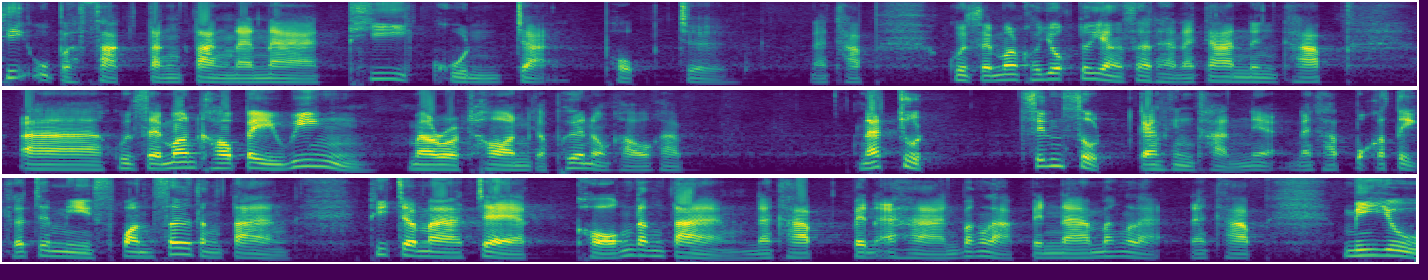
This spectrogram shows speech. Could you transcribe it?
ที่อุปสรรคต่างๆ นานาที่คุณจะพบเจอนะครับ คุณไซมอนเขายกตัวอย่างสถานการณ์หนึ่งครับคุณไซมอนเขาไปวิ่งมาราธอนกับเพื่อนของเขาครับณจุด สิ้นสุดการแข่งขันเนี่ยนะครับปกติก็จะมีสปอนเซอร์ต่างๆ ที่จะมาแจกของต่างๆนะครับเป็นอาหารบ้างหละเป็นน้ำบ้างแหละนะครับ มีอยู่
